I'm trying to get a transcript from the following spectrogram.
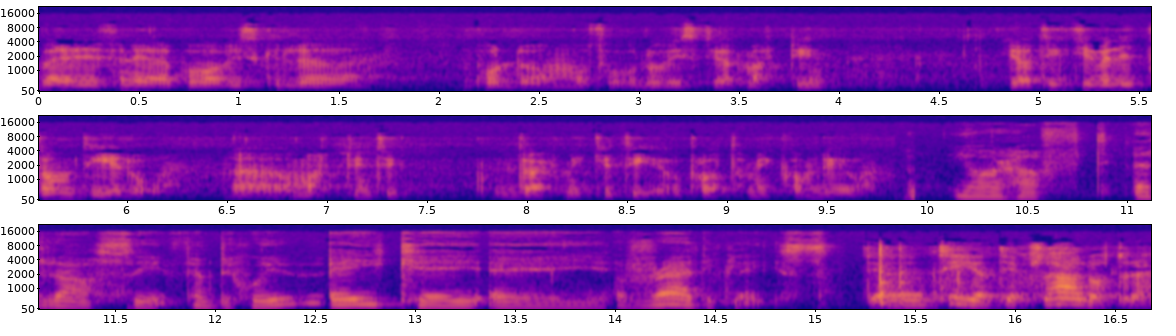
började vi fundera på vad vi skulle podda om och så. Då visste jag att Martin... Jag tyckte ju väl lite om te då. Eh, Och Martin tyck, drack mycket te och pratade mycket om det. Och Jag har haft Razi 57, a.k.a. Raddy Place. Det är en TNT, så här låter det.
